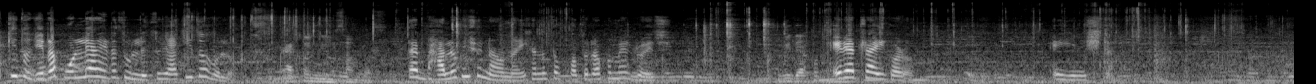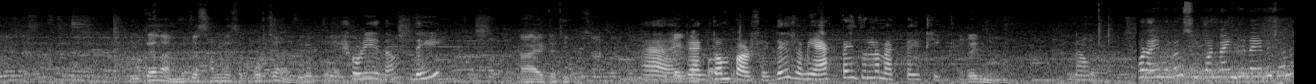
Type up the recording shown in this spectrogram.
একই তো যেটা পড়লে আর এটা তুললে তো একই তো হলো। তাই ভালো কিছু নাও না এখানে তো কত রকমের রয়েছে। দেখো। এটা ট্রাই করো। এই জিনিসটা। এটা না মুখের সামনে এসে পড়ছে না বিরক্ত সরিয়ে দাও দেখি। হ্যাঁ এটা ঠিক আছে। হ্যাঁ এটা একদম পারফেক্ট দেখেছ আমি একটাই তুললাম একটাই ঠিক। এটাই নিয়ে নাও। এখন আমি বললাম সুপার নাইনটি নাইনে চলো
